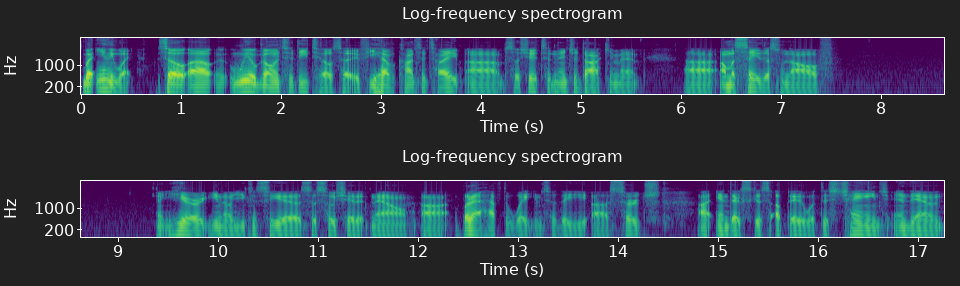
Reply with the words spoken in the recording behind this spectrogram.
But anyway, so uh, we'll go into details. So if you have a content type uh, associated to Ninja document, uh, I'm going to save this one off here, you know, you can see it's associated now, uh, but I have to wait until the uh, search index gets updated with this change. And then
